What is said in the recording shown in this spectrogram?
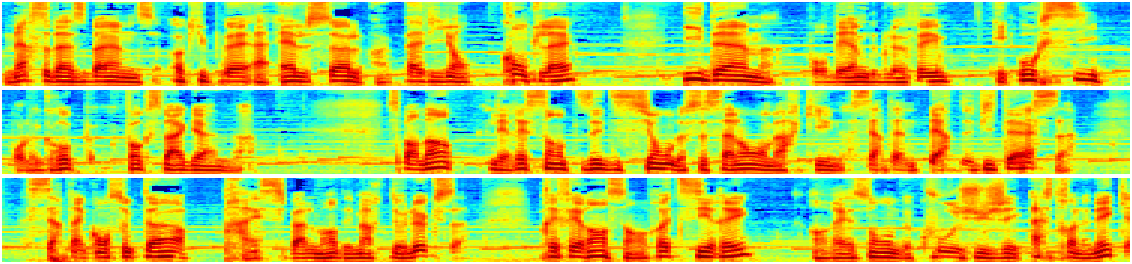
Mercedes-Benz occupait à elle seule un pavillon complet, idem pour BMW et aussi pour le groupe Volkswagen. Cependant, les récentes éditions de ce salon ont marqué une certaine perte de vitesse, certains constructeurs principalement des marques de luxe, préférant s'en retirer en raison de coûts jugés astronomiques,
